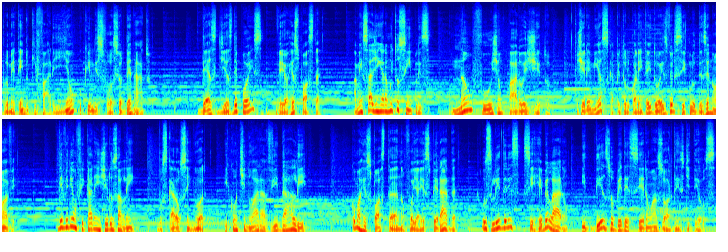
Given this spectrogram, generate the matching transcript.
prometendo que fariam o que lhes fosse ordenado. Dez dias depois, veio a resposta. A mensagem era muito simples: não fujam para o Egito. Jeremias capítulo 42, versículo 19. Deveriam ficar em Jerusalém, buscar ao Senhor e continuar a vida ali. Como a resposta não foi a esperada, os líderes se rebelaram e desobedeceram às ordens de Deus.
